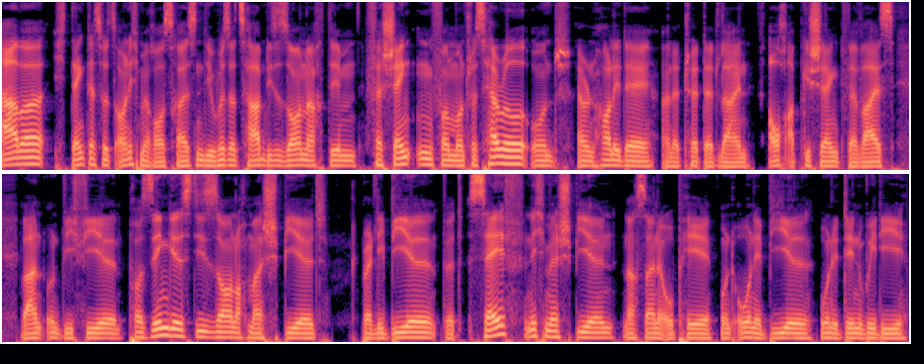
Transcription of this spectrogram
Aber ich denke, das wird es auch nicht mehr rausreißen. Die Wizards haben die Saison nach dem Verschenken von Montrezl Harrell und Aaron Holiday an der Trade Deadline auch abgeschenkt. Wer weiß, wann und wie viel Porzingis die Saison nochmal spielt. Bradley Beal wird safe nicht mehr spielen nach seiner OP und ohne Beal, ohne Dinwiddie,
